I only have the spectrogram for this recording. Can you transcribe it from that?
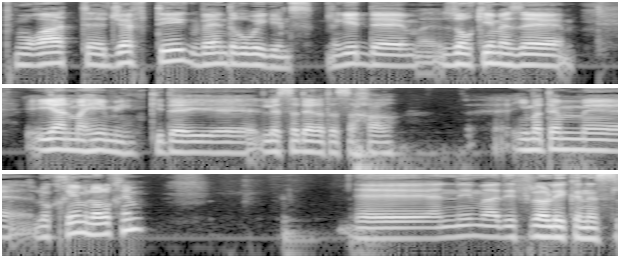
תמורת uh, ג'ף טיג ואנדרו ויגינס. נגיד uh, זורקים איזה איאן מהימי כדי uh, לסדר את השכר. אם אתם uh, לוקחים לא לוקחים? Uh, אני מעדיף לא להיכנס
